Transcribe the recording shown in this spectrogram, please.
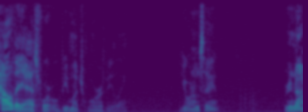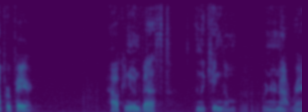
how they ask for it will be much more revealing. You know what I'm saying? When you're not prepared, how can you invest in the kingdom when you're not ready?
